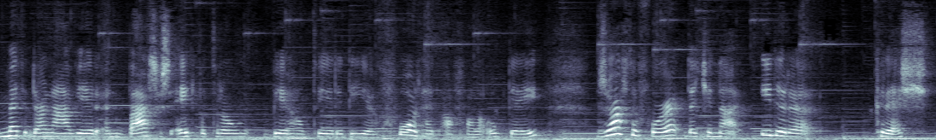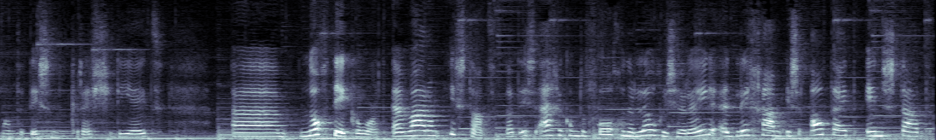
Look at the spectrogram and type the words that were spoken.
met daarna weer een basis eetpatroon weer hanteren die je voor het afvallen ook deed, zorgt ervoor dat je na iedere crash, want het is een crash dieet, uh, nog dikker wordt. En waarom is dat? Dat is eigenlijk om de volgende logische reden. Het lichaam is altijd in staat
